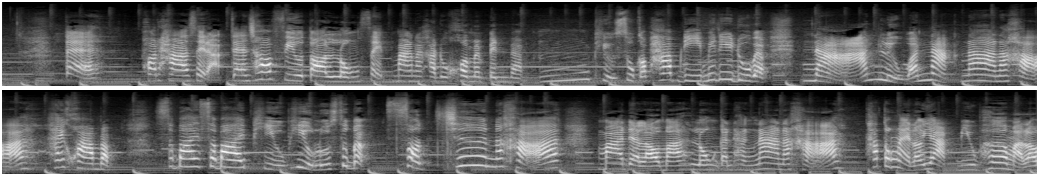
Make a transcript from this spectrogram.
ๆ แต่พอทาเสร็จอะแจนชอบฟิลตอนลงเสร็จมากนะคะ ทุกคนมันเป็นแบบผิวสุขภาพดีไม่ได้ดูแบบหนาหรือว่าหนักหน้านะคะ ให้ความแบบสบายสบายๆผิวผิวรู้สึกแบบ สดชื่นนะคะ มาเดี๋ยวเรามาลงกันทั้งหน้านะคะ ถ้าตรงไหนเราอยากบิวเพิ่มอะเรา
